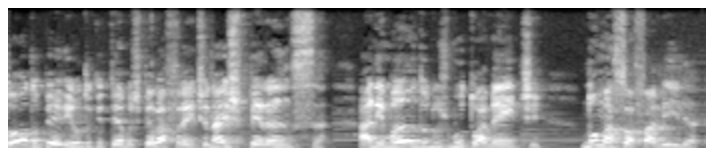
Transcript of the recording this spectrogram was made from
todo o período que temos pela frente na esperança, animando-nos mutuamente, numa só família,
